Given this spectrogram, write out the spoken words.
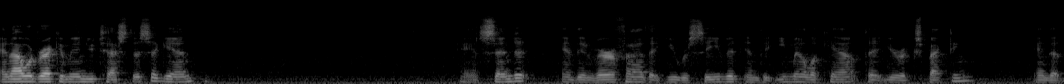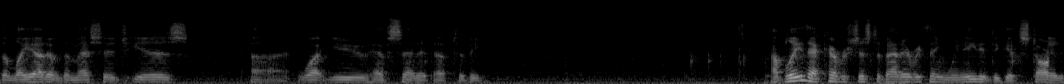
And I would recommend you test this again and send it and then verify that you receive it in the email account that you're expecting and that the layout of the message is uh, what you have set it up to be. I believe that covers just about everything we needed to get started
